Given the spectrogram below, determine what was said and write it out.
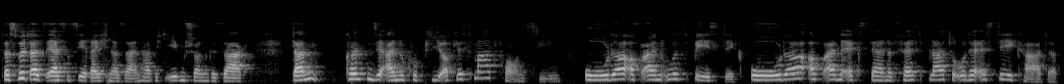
Das wird als erstes Ihr Rechner sein, habe ich eben schon gesagt. Dann könnten Sie eine Kopie auf Ihr Smartphone ziehen oder auf einen USB-Stick oder auf eine externe Festplatte oder SD-Karte.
